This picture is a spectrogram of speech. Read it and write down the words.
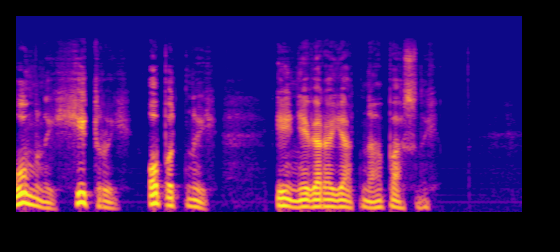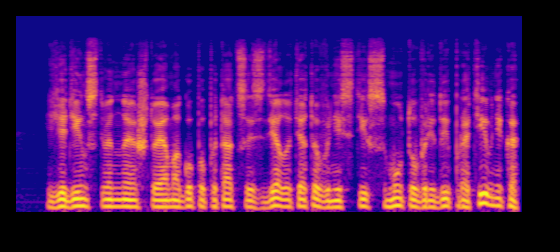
умный, хитрый, опытный и невероятно опасный. Единственное, что я могу попытаться сделать, это внести смуту в ряды противника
